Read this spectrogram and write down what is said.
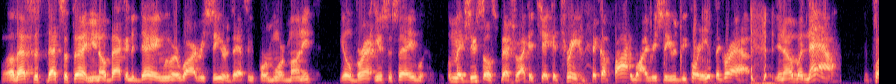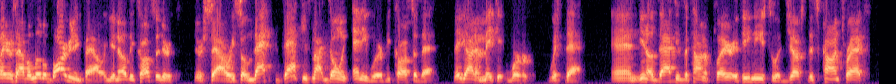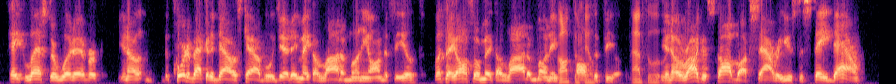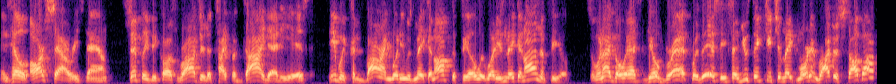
Well, that's the, that's the thing. You know, back in the day when we were wide receivers asking for more money, Gil Brandt used to say, "What makes you so special? I could shake a tree and pick up five wide receivers before they hit the ground." You know, but now the players have a little bargaining power. You know, because of their their salary. So that Dak is not going anywhere because of that. They got to make it work with that. And, you know, Dak is the kind of player, if he needs to adjust this contract, take less or whatever, you know, the quarterback of the Dallas Cowboys, yeah, they make a lot of money on the field, but they also make a lot of money off the, off field. the field. Absolutely. You know, Roger Staubach's salary used to stay down and held our salaries down simply because Roger, the type of guy that he is, he would combine what he was making off the field with what he's making on the field. So when I go ask Gil Brandt for this, he said, "You think you should make more than Roger Staubach?"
